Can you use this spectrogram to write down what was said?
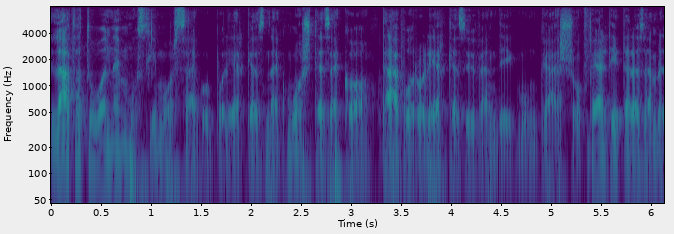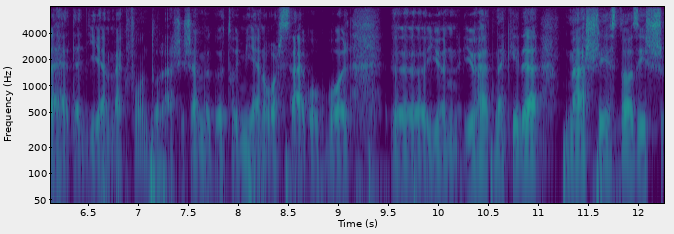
Láthatóan nem muszlim országokból érkeznek most ezek a távolról érkező vendégmunkások. Feltételezem lehet egy ilyen megfontolás is emögött, hogy milyen országokból jön, jöhetnek ide. Másrészt az is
